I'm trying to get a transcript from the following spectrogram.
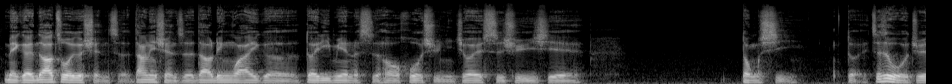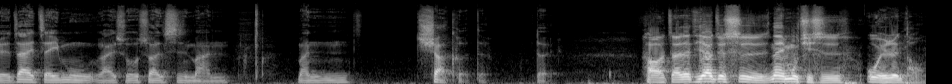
每个人都要做一个选择。当你选择到另外一个对立面的时候，或许你就会失去一些东西。对，这是我觉得在这一幕来说算是蛮蛮 shock 的。对，好，再来提到就是那一幕，其实我也认同，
